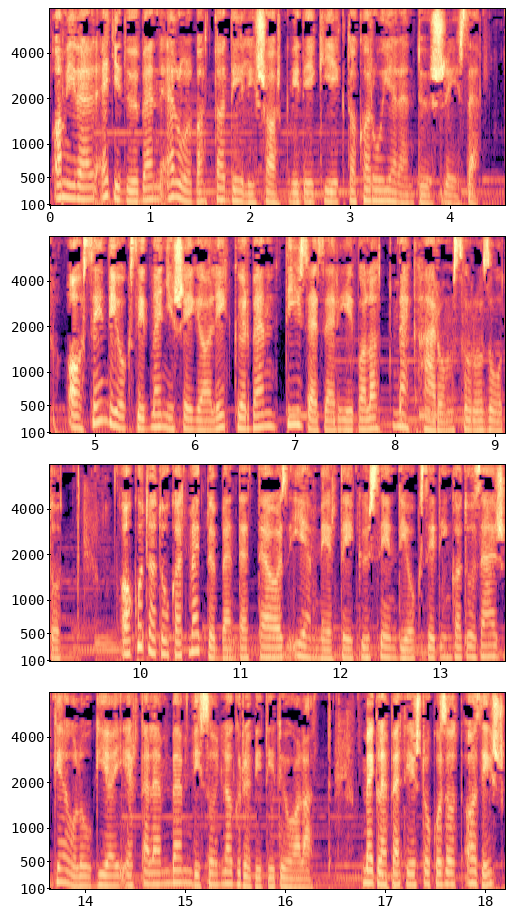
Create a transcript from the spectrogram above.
amivel egy időben elolvadt a déli sarkvidéki jégtakaró jelentős része. A széndiokszid mennyisége a légkörben tízezer év alatt megháromszorozódott. A kutatókat megdöbbentette az ilyen mértékű széndiokszid ingadozás geológiai értelemben viszonylag rövid idő alatt. Meglepetést okozott az is,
